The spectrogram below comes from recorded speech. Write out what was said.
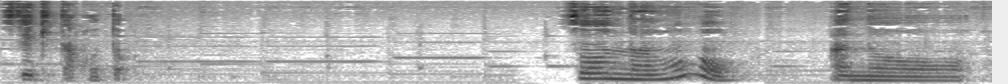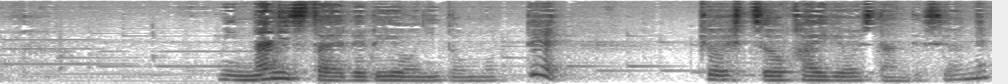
してきたこと。そんなんをあのみんなに伝えれるようにと思って教室を開業したんですよね。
